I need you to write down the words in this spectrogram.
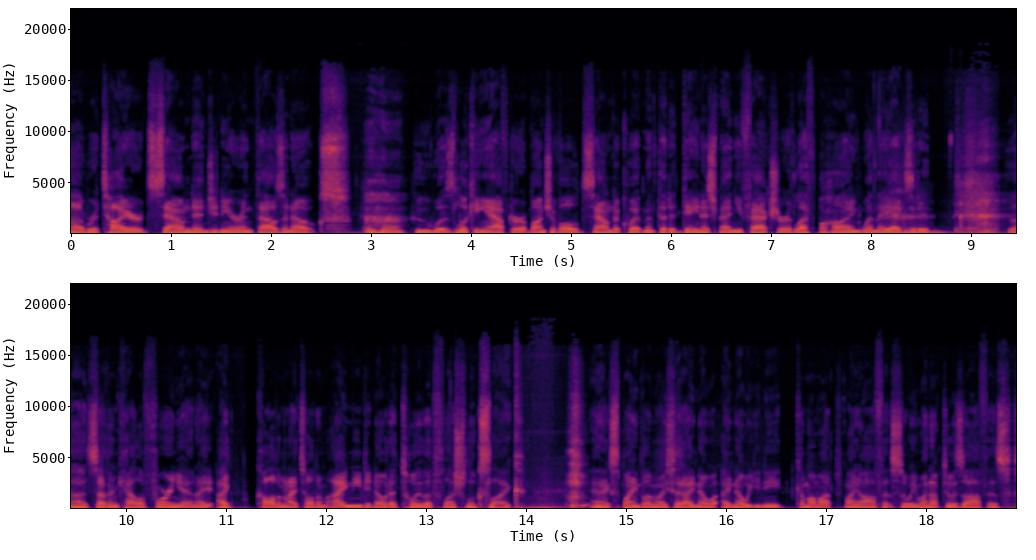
a retired sound engineer in Thousand Oaks who was looking after a bunch of old sound equipment that a Danish manufacturer had left behind when they exited uh, Southern California. And I, I called him and I told him, I need to know what a toilet flush looks like. and I explained to him, I said, I know, I know what you need. Come on up to my office. So we went up to his office,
